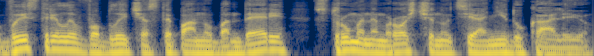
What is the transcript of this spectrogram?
вистрілив в обличчя Степану Бандері струменем розчину ціаніду калію.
